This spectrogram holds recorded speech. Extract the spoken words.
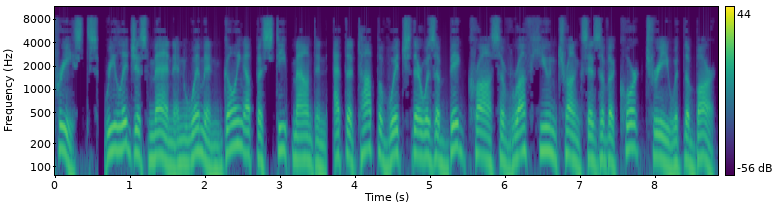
priests, religious men and women going up a steep mountain, at the top of which there was a big cross of rough-hewn trunks as of a cork tree with the bark.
